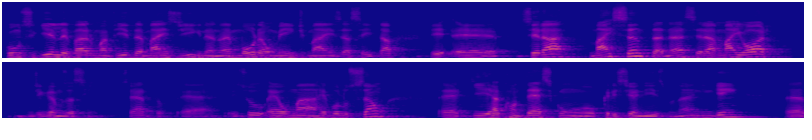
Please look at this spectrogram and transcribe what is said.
conseguir levar uma vida mais digna, não é moralmente mais aceitável, é, é, será mais santa, né? Será maior, digamos assim certo? É, isso é uma revolução é, que acontece com o cristianismo, né? Ninguém, é,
